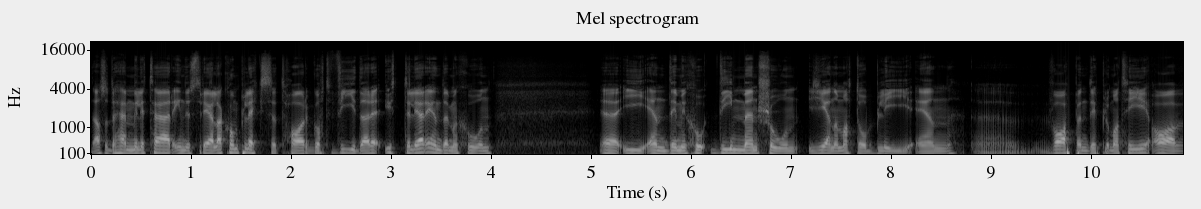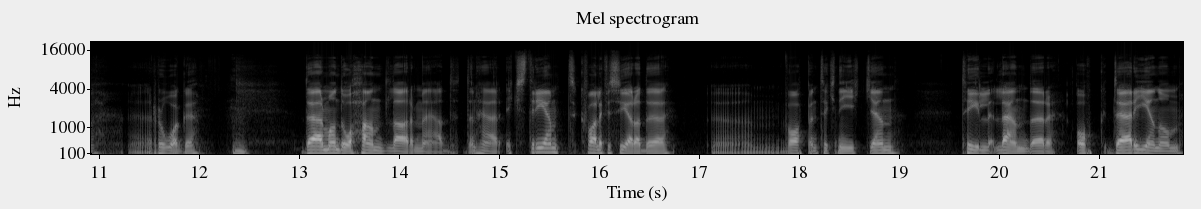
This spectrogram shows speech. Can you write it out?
alltså det här militärindustriella komplexet har gått vidare ytterligare en dimension eh, i en dimension, dimension, genom att då bli en eh, vapendiplomati av eh, råge. Mm. Där man då handlar med den här extremt kvalificerade eh, vapentekniken till länder och därigenom,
